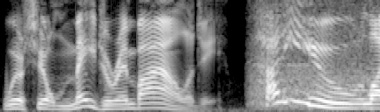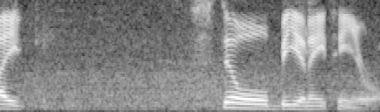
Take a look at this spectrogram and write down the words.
where she'll major in biology. How do you, like, still be an 18 year old?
